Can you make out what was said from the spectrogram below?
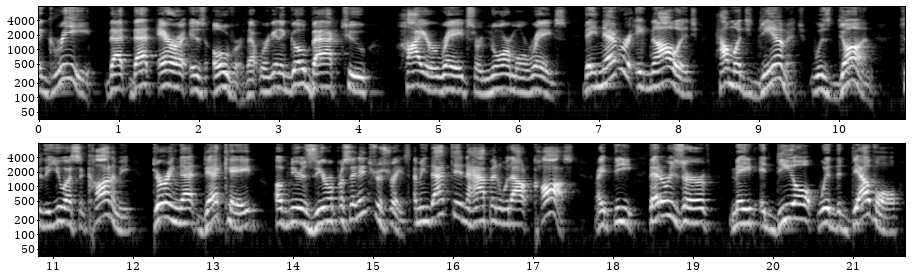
agree that that era is over, that we're going to go back to higher rates or normal rates, they never acknowledge how much damage was done to the US economy during that decade of near 0% interest rates. I mean, that didn't happen without cost right? The Federal Reserve made a deal with the devil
